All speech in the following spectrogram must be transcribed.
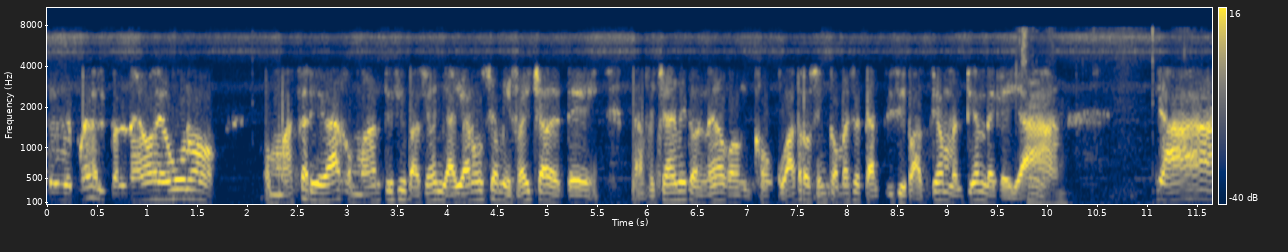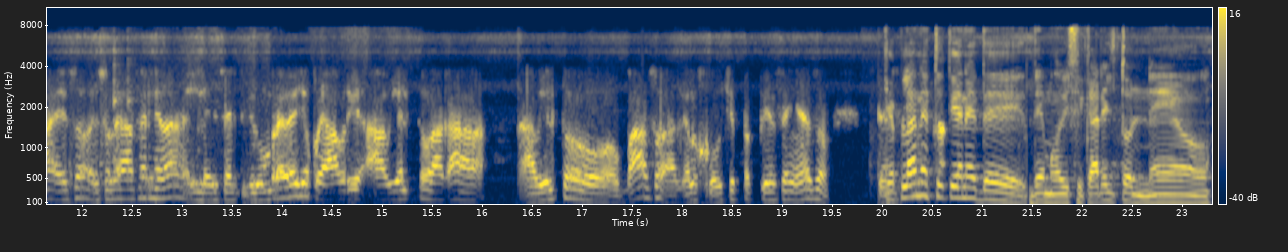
que después el torneo de uno con más seriedad, con más anticipación, ya yo anuncio mi fecha desde la fecha de mi torneo con, con cuatro o cinco meses de anticipación, ¿me entiendes? Que ya ya eso eso le da seriedad y la incertidumbre de ellos pues ha, abierto la caja, ha abierto paso a que los coaches pues, piensen eso. ¿Qué planes tú tienes de, de modificar el torneo,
